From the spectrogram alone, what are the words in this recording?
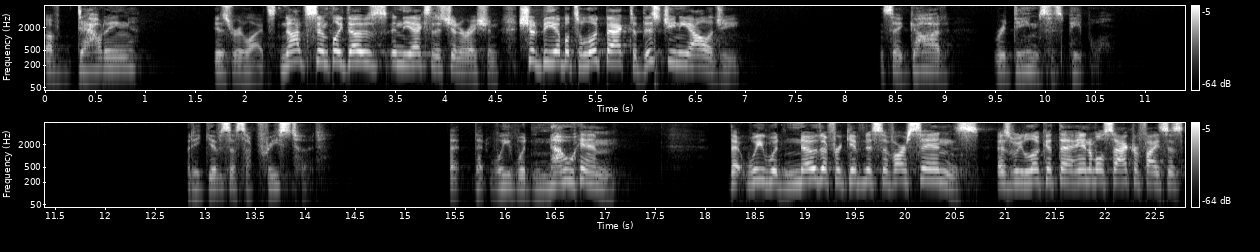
of doubting Israelites, not simply those in the Exodus generation, should be able to look back to this genealogy and say, God redeems his people. But he gives us a priesthood that, that we would know him, that we would know the forgiveness of our sins as we look at the animal sacrifices,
